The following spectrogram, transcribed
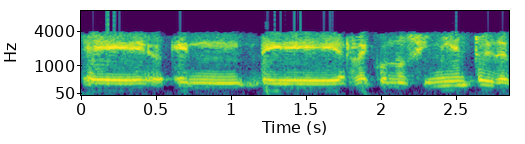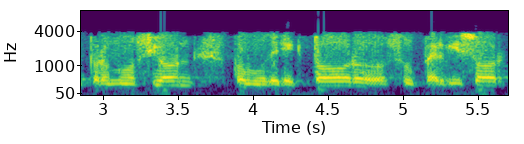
eh, de reconocimiento y de promoción como director o supervisor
